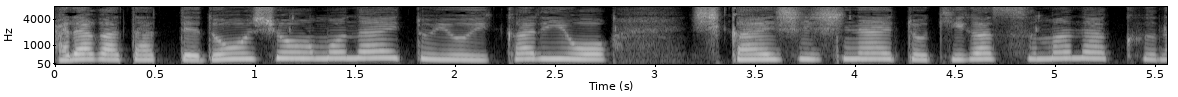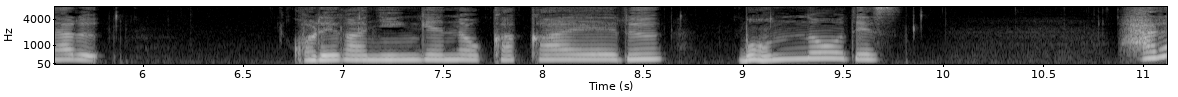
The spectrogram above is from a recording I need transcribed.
腹が立ってどうしようもないという怒りを仕返ししないと気が済まなくなる。これが人間の抱える煩悩です。腹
